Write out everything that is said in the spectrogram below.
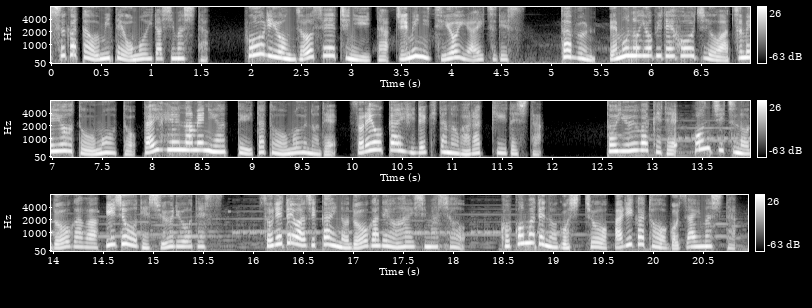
姿を見て思い出しました。フォーリオン造成地にいた地味に強いあいつです。多分、獲物呼びで宝珠を集めようと思うと大変な目に遭っていたと思うので、それを回避できたのはラッキーでした。というわけで、本日の動画は以上で終了です。それでは次回の動画でお会いしましょう。ここまでのご視聴ありがとうございました。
